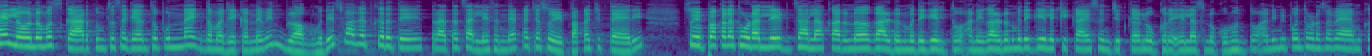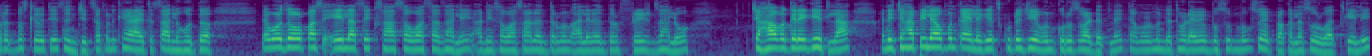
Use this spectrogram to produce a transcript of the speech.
हॅलो नमस्कार. तुमचं सगळ्यांचं पुन्हा एकदा माझ्या एका नवीन ब्लॉगमध्ये स्वागत करते. तर आता चालली संध्याकाळच्या स्वयंपाकाची तयारी. स्वयंपाकाला थोडा लेट झाला कारण गार्डनमध्ये गेलतो आणि गार्डनमध्ये गेलं की काय संचित काय लवकर यायलाच नको म्हणतो आणि मी पण थोडासा व्यायाम करत बसले होते. संचितचं पण खेळायचं चालू होतं. त्यामुळे जवळपास यायलाच एक सहा सव्वा सहा झाले आणि सव्वा सहानंतर मग आल्यानंतर फ्रेश झालो. चहा वगैरे घेतला आणि चहा पिल्यावर पण काय लगेच कुठं जेवण करूच वाटत नाही. त्यामुळे म्हणलं थोड्या वेळ बसून मग स्वयंपाकाला सुरुवात केली.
